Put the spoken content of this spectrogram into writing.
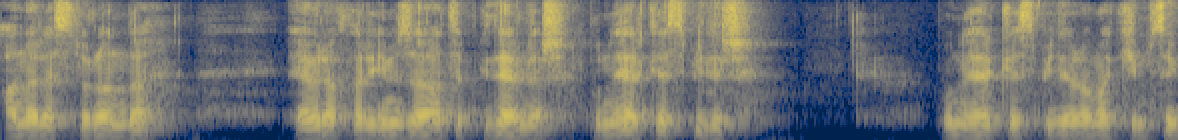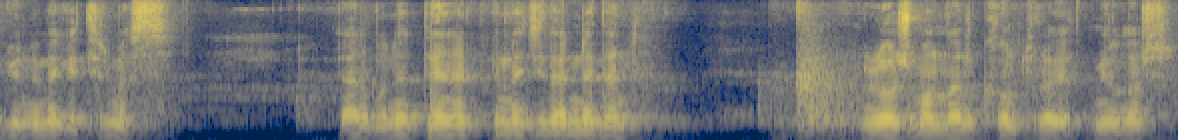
Ana restoranda evrakları imza atıp giderler. Bunu herkes bilir. Bunu herkes bilir ama kimse gündeme getirmez. Yani bu ne denetlemeciler neden lojmanları kontrol etmiyorlar?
